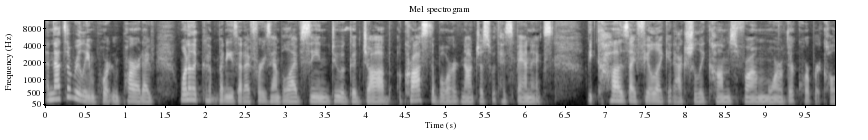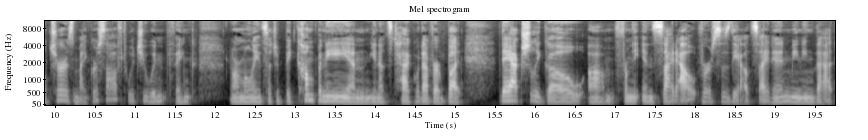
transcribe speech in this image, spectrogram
And that's a really important part. I've one of the companies that I, for example, I've seen do a good job across the board, not just with Hispanics, because I feel like it actually comes from more of their corporate culture is Microsoft, which you wouldn't think normally it's such a big company and you know it's tech, whatever. But they actually go um, from the inside out versus the outside in, meaning that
